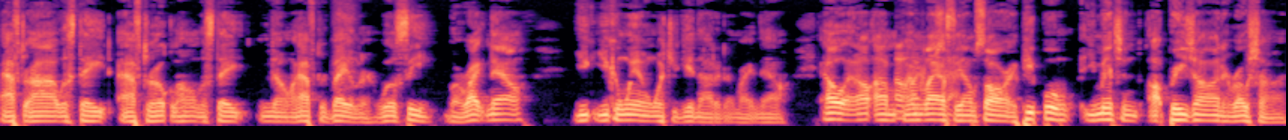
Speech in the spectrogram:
after Iowa State, after Oklahoma State, you know, after Baylor. We'll see. But right now, you you can win what you're getting out of them right now. Oh, and, I'm, oh, and lastly, I'm sorry. People, you mentioned uh, Bijan and Roschon.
